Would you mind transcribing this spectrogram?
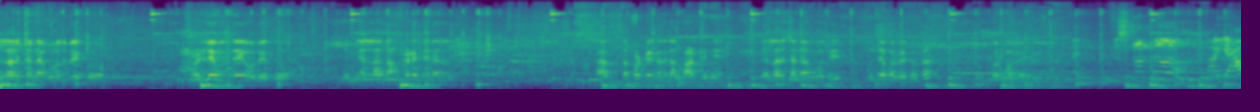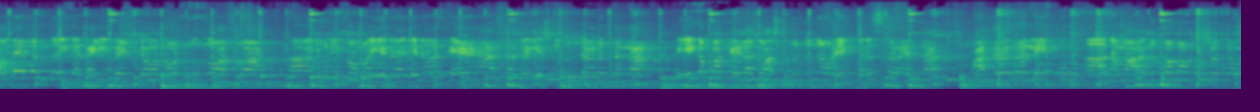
ಎಲ್ಲರೂ ಚೆನ್ನಾಗಿ ಓದಬೇಕು. ಒಳ್ಳೆ ಹುದ್ದೆ ಹೋಗಬೇಕು ನಿಮಗೆಲ್ಲ ನಮ್ಮ ಕಡೆಯಿಂದ ಏನಾದರೂ ಹಾಂ ಸಪೋರ್ಟ್ ಬೇಕಂದ್ರೆ ನಾನು ಮಾಡ್ತೀನಿ. ಎಲ್ಲರೂ ಚೆನ್ನಾಗಿ ಓದಿ ಮುಂದೆ ಬರಬೇಕಂತ ಕೋರ್ಕೊಂಡು ಇಷ್ಟೊಂದು ಯಾವುದೇ ಒಂದು ಈಗ ಟೈಪೆಟ್ಟು ನೋಟ್ಬುಕ್ಕು ನೋಟ್ಬುಕ್ ಅಥವಾ ಯೂನಿಫಾರ್ಮ್ ಕೇಳೋದು ಅಷ್ಟು ದುಡ್ಡನ್ನು ಅವ್ರು ಹೇಗೆ ಭರಿಸ್ತಾರೆ ಅಂತ ಆ ಥರದ್ರಲ್ಲಿ ನಮ್ಮ ಅನುಪಮ ಪುರುಷೋತ್ತಮ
